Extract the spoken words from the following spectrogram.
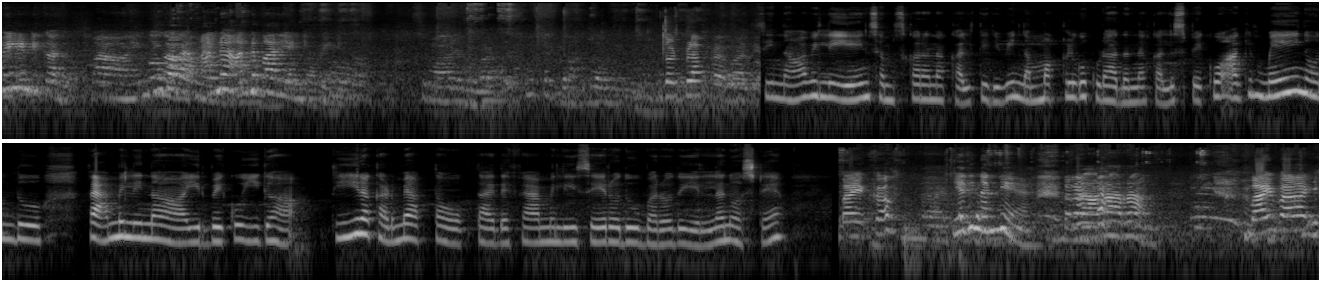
వీళ్ళింటి కాదు ఆ, ఇంకొక అన్న అన్న భార్య ఇంటికి పోయింది ಸಿ ನಾವಿಲ್ಲಿ ಏನು ಸಂಸ್ಕಾರನ ಕಲ್ತಿದ್ದೀವಿ ನಮ್ಮ ಮಕ್ಳಿಗೂ ಕೂಡ ಅದನ್ನು ಕಲಿಸ್ಬೇಕು ಹಾಗೆ ಮೇಯ್ನ್ ಒಂದು ಫ್ಯಾಮಿಲಿನ ಇರಬೇಕು ಈಗ ತೀರಾ ಕಡಿಮೆ ಆಗ್ತಾ ಹೋಗ್ತಾ ಇದೆ ಫ್ಯಾಮಿಲಿ ಸೇರೋದು ಬರೋದು ಎಲ್ಲನೂ ಅಷ್ಟೇ ಬಾಯ್ ಅಕ್ಕ ఏది నన్నే రా రా రా ಬಾಯ್ ಬಾಯ್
